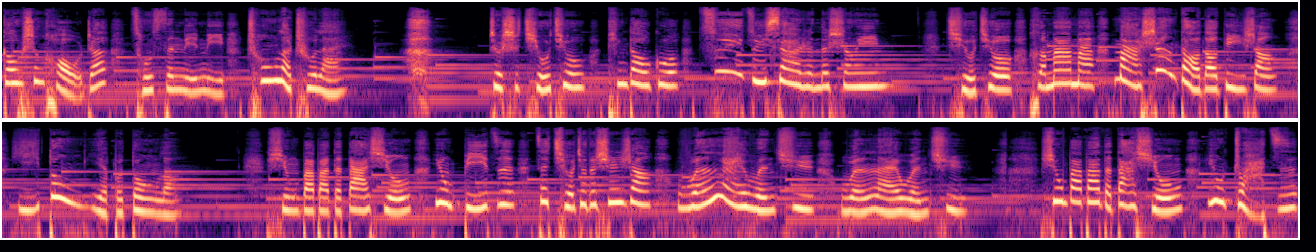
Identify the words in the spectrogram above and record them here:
高声吼着从森林里冲了出来。这是球球听到过最最吓人的声音。球球和妈妈马上倒到地上，一动也不动了。凶巴巴的大熊用鼻子在球球的身上闻来闻去，闻来闻去。凶巴巴的大熊用爪子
